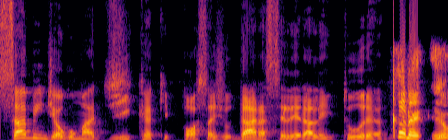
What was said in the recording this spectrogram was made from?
Sabem de alguma dica que possa ajudar a acelerar a leitura? Cara, eu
